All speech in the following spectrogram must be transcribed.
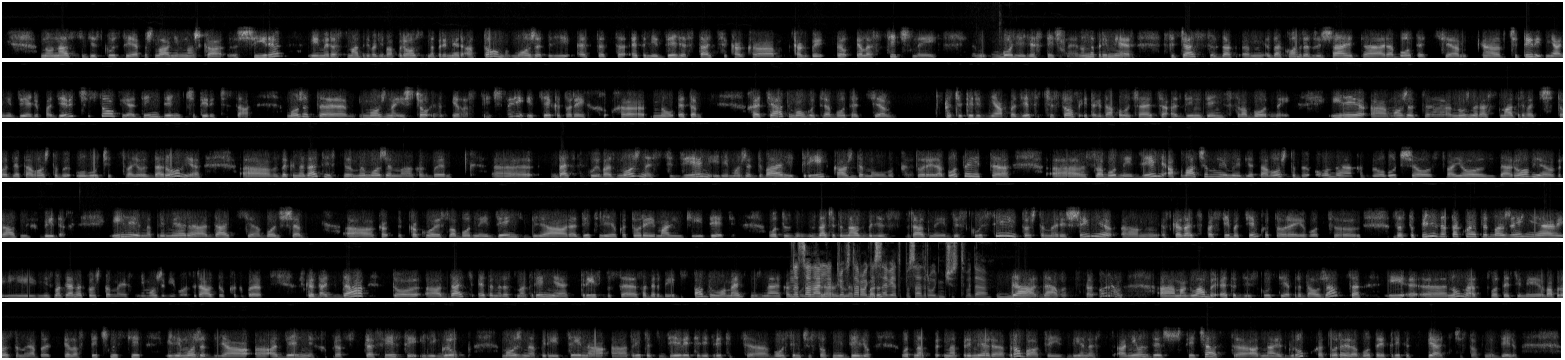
Но у нас дискуссия пошла немножко шире, и мы рассматривали вопрос, например, о том, может ли этот, эта неделя стать как, э, как бы эластичной, более эластичной. Ну, например, Сейчас эм, закон разрешает э, работать э, в 4 дня в неделю по 9 часов и один день 4 часа. Может, э, можно еще эластичные, и те, которые ну, это хотят, могут работать 4 дня по 10 часов, и тогда получается один день свободный. Или, может, нужно рассматривать, что для того, чтобы улучшить свое здоровье, а, в законодательстве мы можем а, как бы э, дать такую возможность день или, может, два или три каждому, который работает, э, э, свободный день, оплачиваемый для того, чтобы он как бы улучшил свое здоровье в разных видах. Или, например, дать больше какой свободный день для родителей, у которых маленькие дети. Вот, значит, у нас были разные дискуссии, то, что мы решили эм, сказать спасибо тем, которые вот э, заступили за такое предложение, и несмотря на то, что мы не можем его сразу как бы сказать «да», то отдать это на рассмотрение трīspusē sadarbības padome, не знаю, как Национальный трехсторонний совет по сотрудничеству, да. Да, да, вот с которым а, могла бы эта дискуссия продолжаться, и, э ну, над вот этими вопросами об эластичности, или, может, для а, отдельных профессий или групп можно перейти на а, 39 или 38 часов в неделю, вот, например, пробация из они вот здесь сейчас э, одна из групп, которая работает 35 часов в неделю.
